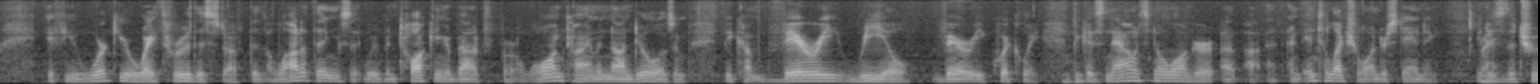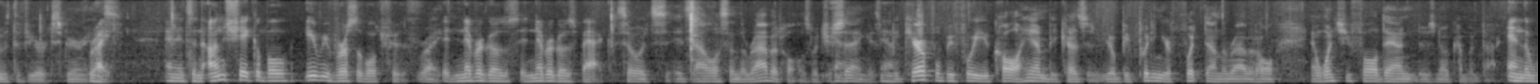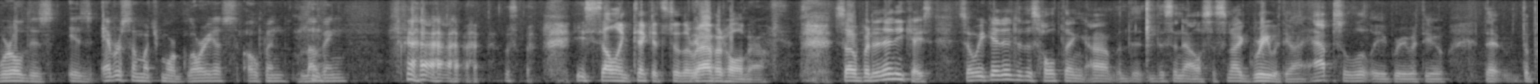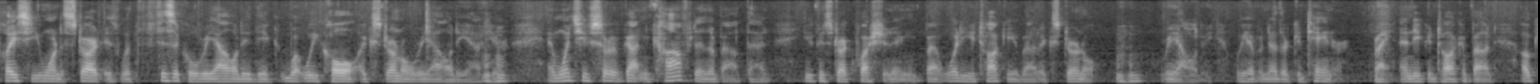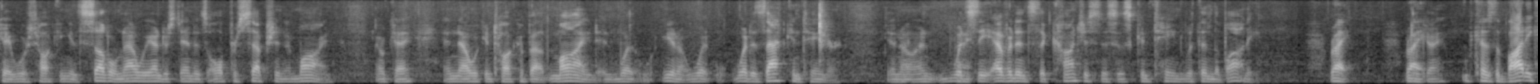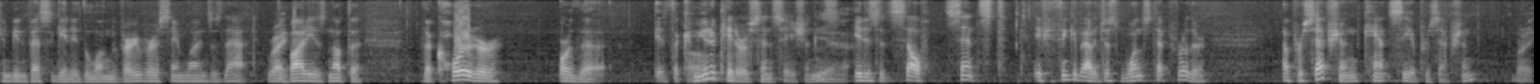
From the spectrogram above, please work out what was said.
if you work your way through this stuff, that a lot of things that we've been talking about for a long time in non-dualism become very real very quickly, Mm-hmm. because now it's no longer a, a, an intellectual understanding. It is Right. the truth of your experience. Right. And it's an unshakable, irreversible truth. Right. It never goes, it never goes back. So it's, it's Alice in the rabbit hole is what you're Yeah, saying. Is yeah. be careful before you call him because you'll be putting your foot down the rabbit hole. And once you fall down, there's no coming back. And the world is, is ever so much more glorious, open, loving. He's selling tickets to the rabbit hole now. So, but in any case, so we get into this whole thing, um, th- this analysis, and I agree with you. I absolutely agree with you that the place you want to start is with physical reality, the, what we call external reality out here. And once you've sort of gotten confident about that, you can start questioning about what are you talking about external reality. We have another container. Right. And you can talk about, okay, we're talking in subtle, now we understand it's all perception and mind, okay? And now we can talk about mind and what, you know, what, what is that container? You know, and what's Right. the evidence that consciousness is contained within the body? Right, right. Okay. Because the body can be investigated along the very, very same lines as that. Right. The body is not the, the corridor or the, it's the oh. communicator of sensations. Yeah. It is itself sensed. If you think about it just one step further, a perception can't see a perception, Right.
